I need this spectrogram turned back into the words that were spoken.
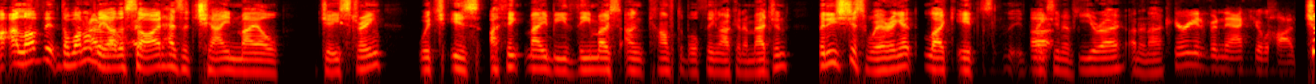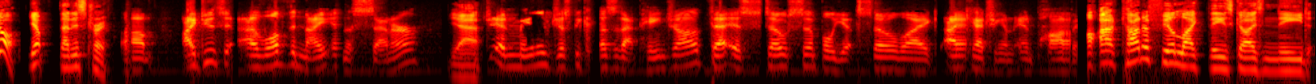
I, I love it. the one on the know, other I- side has a chainmail g string, which is I think maybe the most uncomfortable thing I can imagine. But he's just wearing it like it's it Uh, makes him a hero. I don't know. period vernacular hot. Sure. Yep, that is true. Um, I do. Th- I love the knight in the center, Yeah. and mainly just because of that paint job. That is so simple yet so like eye catching and, and popping. I, I kind of feel like these guys need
